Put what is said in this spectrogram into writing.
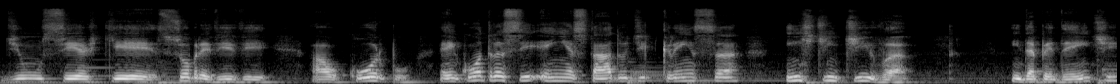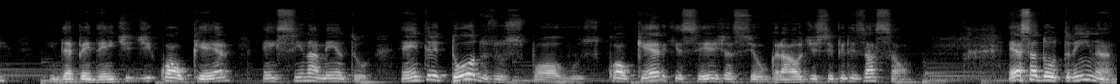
de um ser que sobrevive ao corpo encontra-se em estado de crença instintiva, independente independente de qualquer ensinamento entre todos os povos, qualquer que seja seu grau de civilização. Essa doutrina,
